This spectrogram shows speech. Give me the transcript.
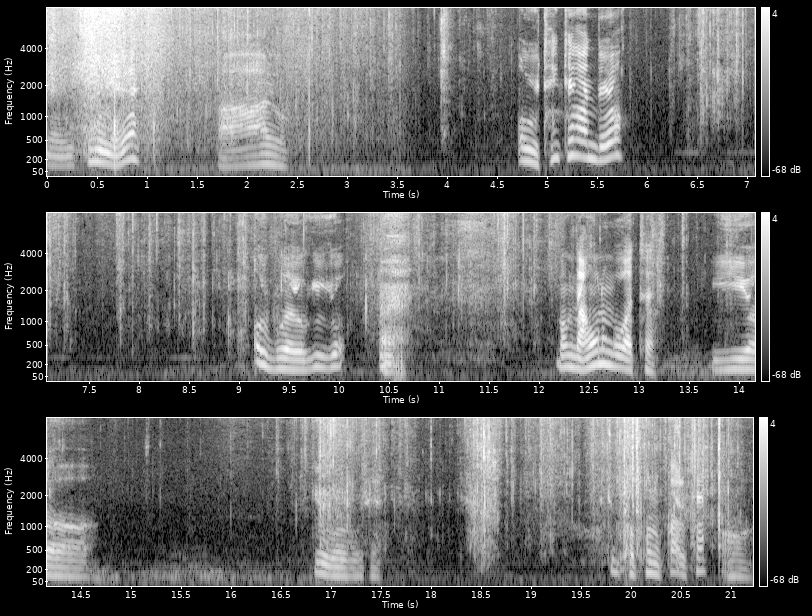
이, 이 구멍에 아유, 어유 탱탱한데요? 어이 뭐야 여기 이거 막 나오는 것 같아. 이야. 이거 뭐 보세요. 좀 덮어놓을까, 이렇게? 어.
